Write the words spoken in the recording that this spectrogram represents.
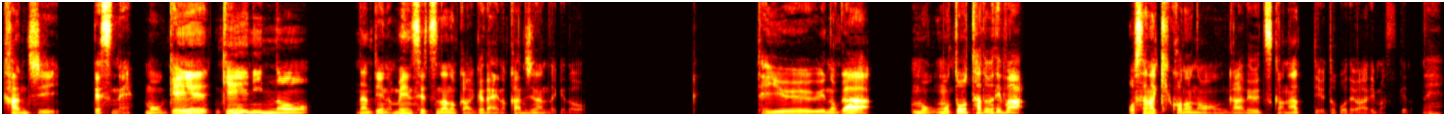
感じですね。もう芸芸人の、なんていうの、面接なのかぐらいの感じなんだけど、っていうのが、もう元をたどれば、幼き頃のがルーツかなっていうとこではありますけどね。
